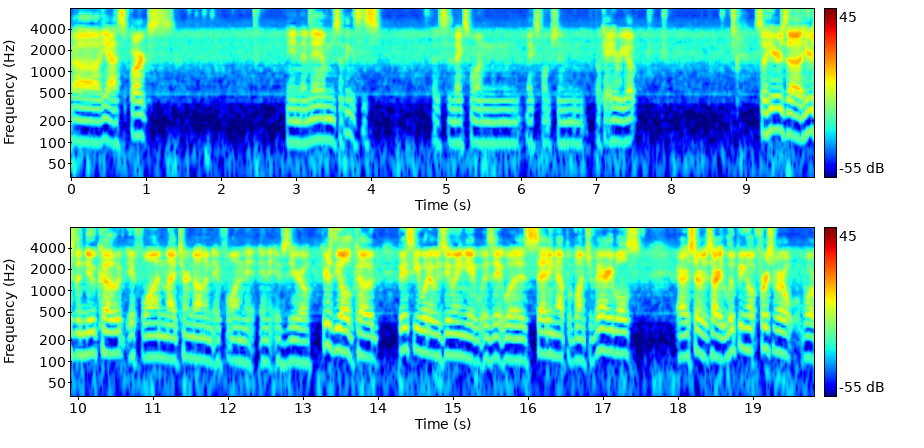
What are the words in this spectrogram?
Uh, yeah, sparks in anims. I think this is this is the next one, next function. Okay, here we go. So here's uh here's the new code. If one, I turned on an if one and if zero. Here's the old code. Basically, what it was doing it was it was setting up a bunch of variables or sorry, sorry, looping over, first of all, we're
